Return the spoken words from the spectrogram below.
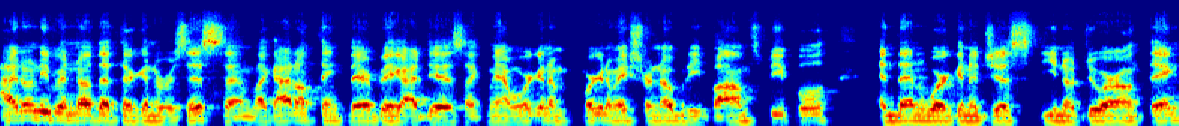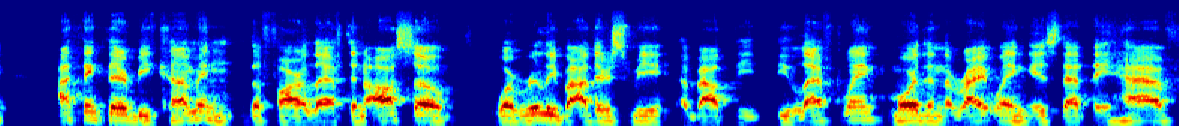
I don't even know that they're going to resist them. Like I don't think their big idea is like, man, we're gonna we're gonna make sure nobody bombs people, and then we're gonna just you know do our own thing. I think they're becoming the far left, and also what really bothers me about the, the left wing more than the right wing is that they have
